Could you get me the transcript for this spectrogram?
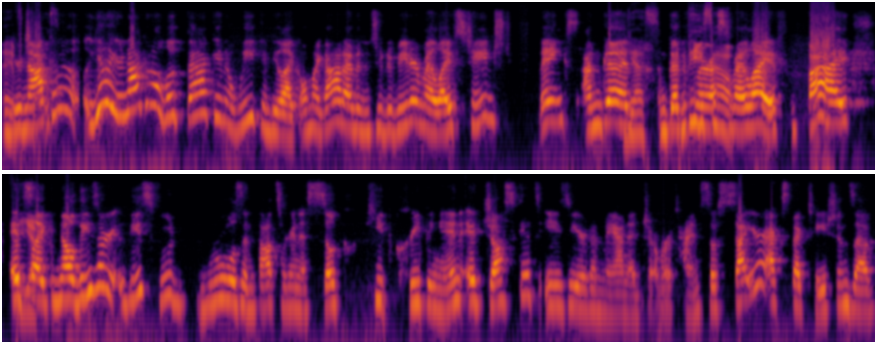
you're not going to yeah, you're not going to look back in a week and be like, "Oh my god, I'm an intuitive eater. My life's changed." Thanks. I'm good. Yes. I'm good Peace for the rest out. of my life. Bye. It's yep. like no, these are these food rules and thoughts are going to still keep creeping in. It just gets easier to manage over time. So set your expectations of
